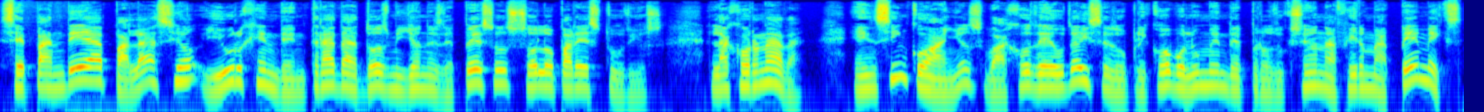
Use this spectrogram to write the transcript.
Se pandea Palacio y urgen de entrada dos millones de pesos solo para estudios. La jornada. En cinco años bajó deuda y se duplicó volumen de producción, afirma Pemex.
